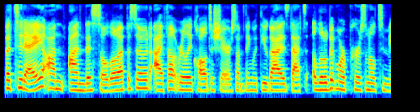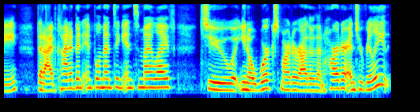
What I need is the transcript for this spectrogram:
But today on on this solo episode, I felt really called to share something with you guys that's a little bit more personal to me that I've kind of been implementing into my life to, you know, work smarter rather than harder and to really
